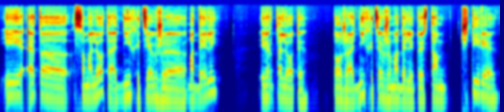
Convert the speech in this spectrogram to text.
и это самолеты одних и тех же моделей, и вертолеты тоже одних и тех же моделей. То есть там 4,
